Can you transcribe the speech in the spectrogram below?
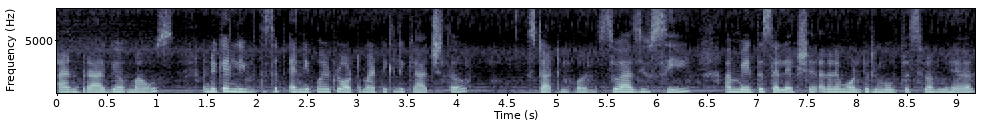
and drag your mouse and you can leave this at any point it will automatically catch the starting point. So as you see i made the selection and i want to remove this from here.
